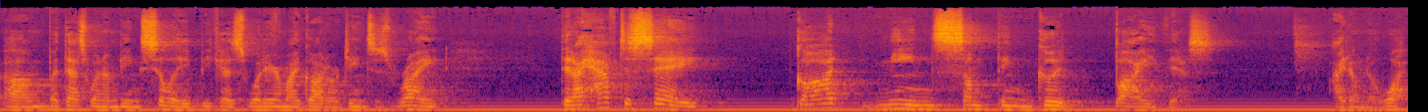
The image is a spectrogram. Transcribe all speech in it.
Um, but that's when I'm being silly because whatever my God ordains is right. That I have to say, God means something good by this. I don't know what.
